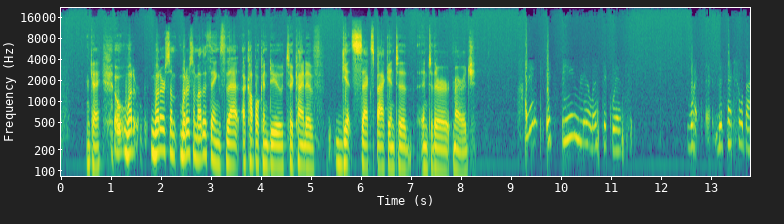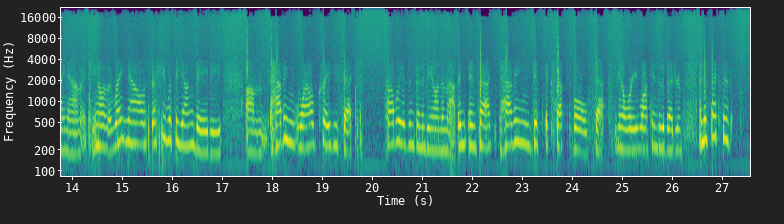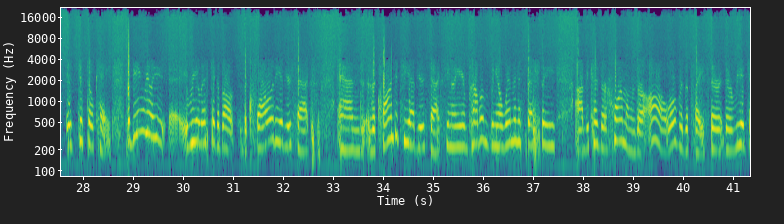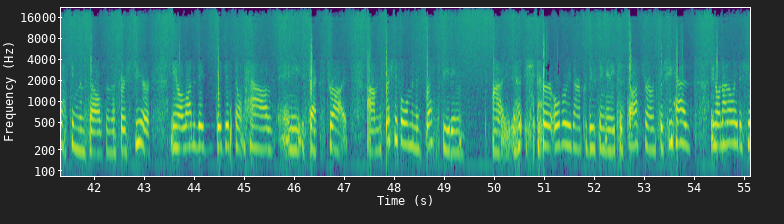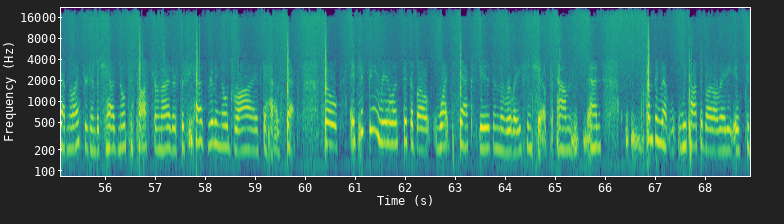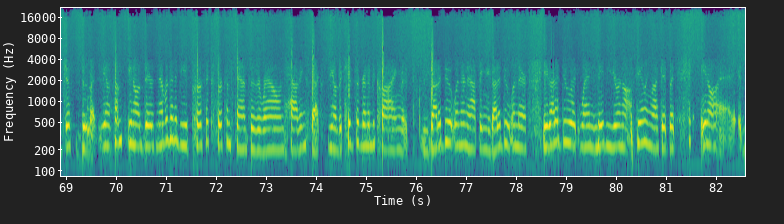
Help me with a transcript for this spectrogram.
Okay. Uh, What what are some what are some other things that a couple can do to kind of get sex back into into their marriage? I think it's being realistic with what the sexual dynamic. You know, right now, especially with a young baby, um, having wild, crazy sex probably isn't going to be on the map. In, in fact, having just acceptable sex, you know, where you walk into the bedroom and the sex is is just okay. So being really uh, realistic about the quality of your sex and the quantity of your sex. You know, you're probably, you know, women especially uh, because their hormones are all over the place. They're they're readjusting themselves in the first year. You know, a lot of they they just don't have any sex drive, um, especially if a woman is breastfeeding uh, her, her ovaries aren't producing any testosterone, so she has, you know, not only does she have no estrogen, but she has no testosterone either, so she has really no drive to have sex. So it's just being realistic about what sex is in the relationship. Um, and something that we talked about already is to just do it. You know, some you know, there's never going to be perfect circumstances around having sex. You know, the kids are going to be crying. You got to do it when they're napping. You got to do it when they're. You got to do it when maybe you're not feeling like it. But you know,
